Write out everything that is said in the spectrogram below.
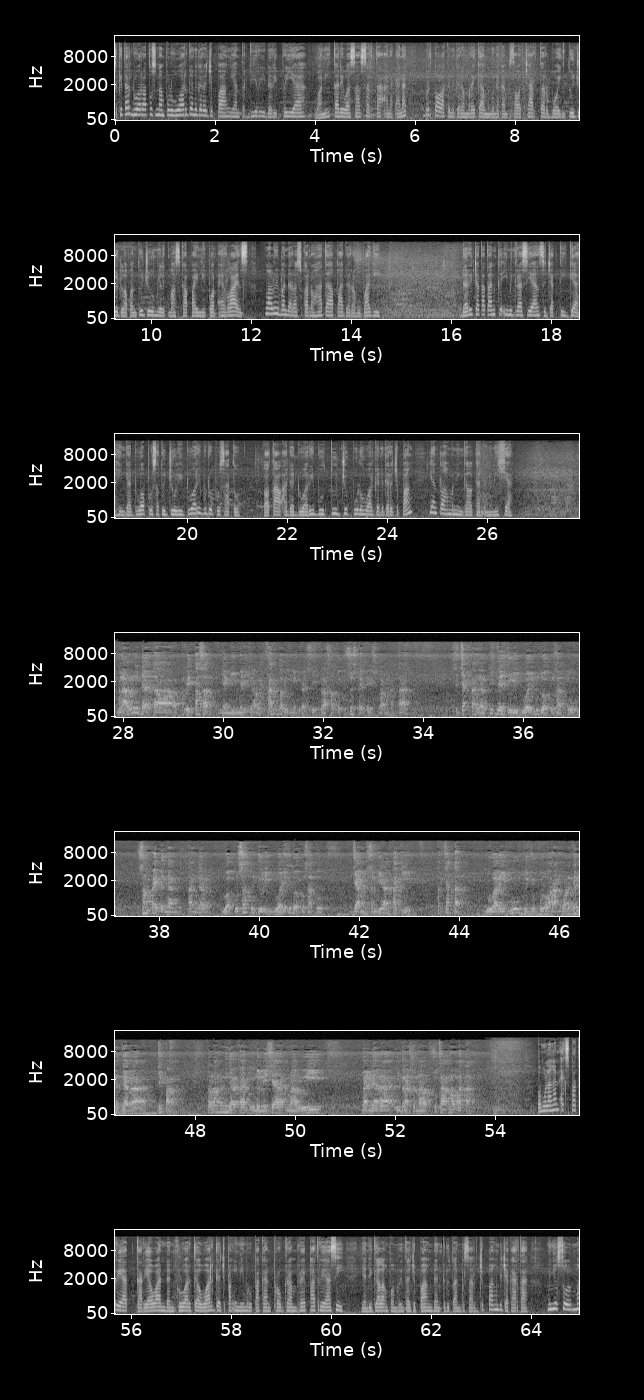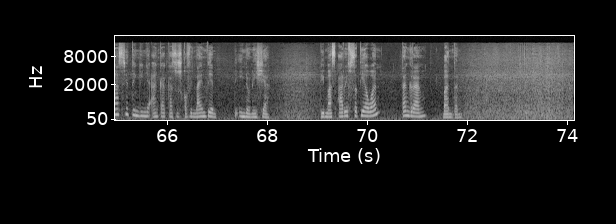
Sekitar 260 warga negara Jepang yang terdiri dari pria, wanita dewasa, serta anak-anak bertolak ke negara mereka menggunakan pesawat charter Boeing 787 milik maskapai Nippon Airlines melalui Bandara Soekarno-Hatta pada Rabu pagi. Dari catatan keimigrasian sejak 3 hingga 21 Juli 2021, total ada 2.070 warga negara Jepang yang telah meninggalkan Indonesia. Melalui data perlintasan yang dimiliki oleh kantor imigrasi kelas 1 khusus TPI Soekarno-Hatta, sejak tanggal 3 Juli 2021 sampai dengan tanggal 21 Juli 2021 jam 9 pagi tercatat 2.070 orang warga negara Jepang telah meninggalkan Indonesia melalui Bandara Internasional Soekarno-Hatta Pemulangan ekspatriat, karyawan, dan keluarga warga Jepang ini merupakan program repatriasi yang digalang pemerintah Jepang dan Kedutaan Besar Jepang di Jakarta menyusul masih tingginya angka kasus COVID-19 di Indonesia. Dimas Arief Setiawan, Tangerang, Banten.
